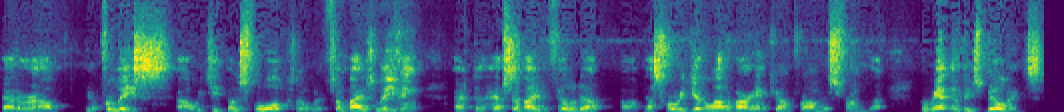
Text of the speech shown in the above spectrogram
that are uh, you know for lease. Uh, we keep those full. So if somebody's leaving, I have to have somebody to fill it up. Uh, that's where we get a lot of our income from is from the, the rent of these buildings.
